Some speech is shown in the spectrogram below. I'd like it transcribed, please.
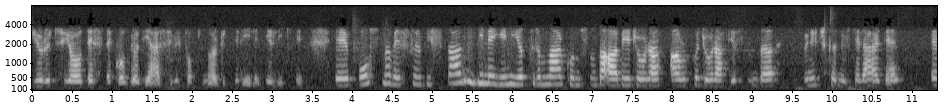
yürütüyor, destek oluyor diğer sivil toplum örgütleriyle birlikte. E, Bosna ve Sırbistan yine yeni yatırımlar konusunda AB coğraf Avrupa coğrafyasında öne çıkan ülkelerde e,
